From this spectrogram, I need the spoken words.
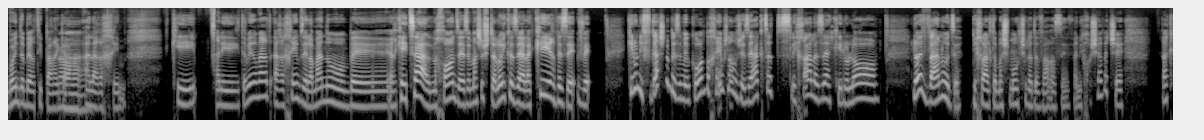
בואי נדבר טיפה רגע אה. על ערכים. כי אני תמיד אומרת, ערכים זה למדנו בערכי צה"ל, נכון? זה איזה משהו שתלוי כזה על הקיר, וזה, וכאילו נפגשנו בזה במקומות בחיים שלנו, שזה היה קצת, סליחה על זה, כאילו לא, לא הבנו את זה בכלל, את המשמעות של הדבר הזה. ואני חושבת שרק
